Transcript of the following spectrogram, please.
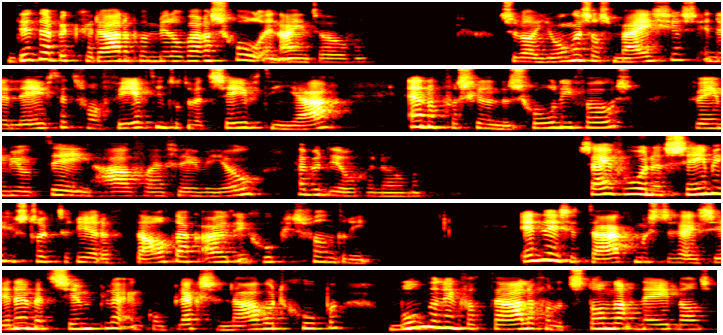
Dit heb ik gedaan op een middelbare school in Eindhoven. Zowel jongens als meisjes in de leeftijd van 14 tot en met 17 jaar en op verschillende schoolniveaus, VMBO-T, HAVO en VWO, hebben deelgenomen. Zij voeren een semi-gestructureerde vertaaltaak uit in groepjes van drie. In deze taak moesten zij zinnen met simpele en complexe nawoordgroepen mondeling vertalen van het standaard Nederlands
